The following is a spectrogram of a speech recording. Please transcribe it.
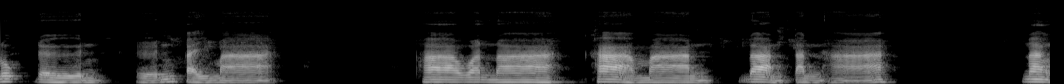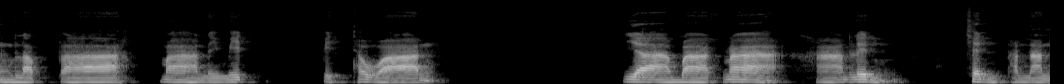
ลุกเดินเหินไปมา ภาวนาฆ่ามารด้านตัณหา นั่งหลับตามานิมิต ปิดทวารอย่าบากหน้าหาเล่น เช่นพนัน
